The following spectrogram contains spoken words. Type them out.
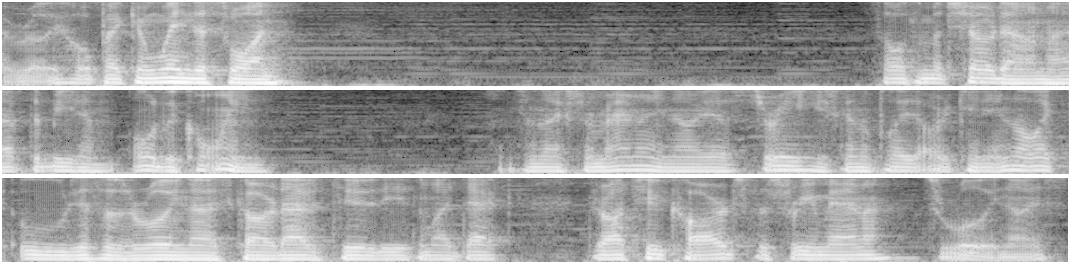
I really hope I can win this one. It's Ultimate Showdown, I have to beat him. Oh, the coin. That's an extra mana, now he has three. He's gonna play the Arcane Intellect. Ooh, this is a really nice card. I have two of these in my deck. Draw two cards for three mana. It's really nice.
